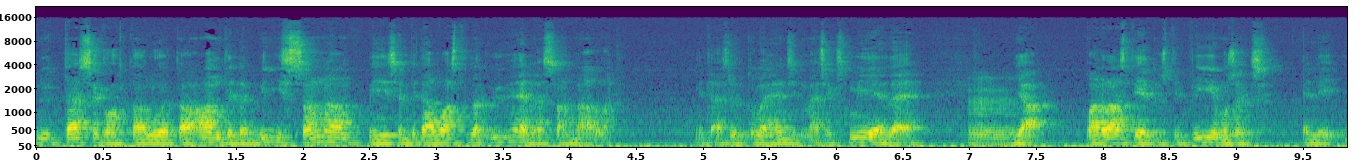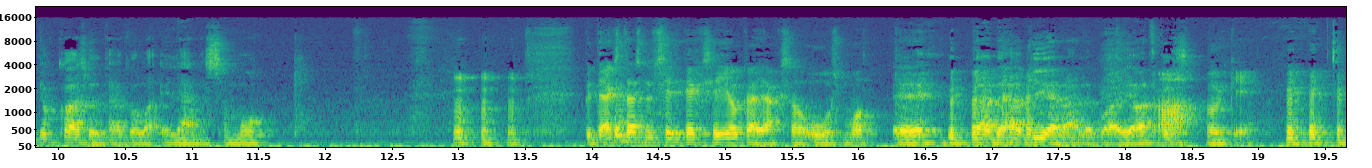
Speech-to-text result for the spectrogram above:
nyt tässä kohtaa luetaan Antille viisi sanaa, mihin sen pitää vastata yhdellä sanalla, mitä sille tulee ensimmäiseksi mieleen. Mm. Ja paras tietysti viimeiseksi, eli jokaisella täytyy olla elämässä motto. Pitääkö tässä nyt sitten keksiä joka jakso uusi motto? Ei, Tää tehdään vieraille vaan jatkossa. Ah, okei. Okay.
